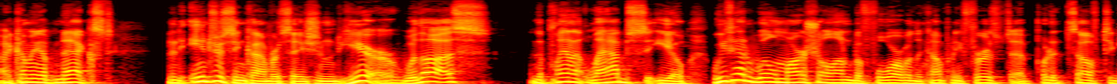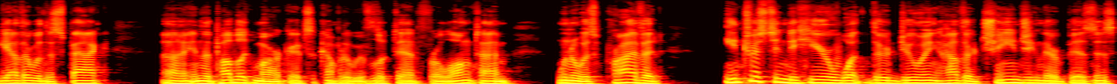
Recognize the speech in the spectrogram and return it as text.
Right, coming up next, an interesting conversation here with us and the Planet Labs CEO. We've had Will Marshall on before when the company first uh, put itself together with a SPAC uh, in the public markets, a company we've looked at for a long time when it was private. Interesting to hear what they're doing, how they're changing their business,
